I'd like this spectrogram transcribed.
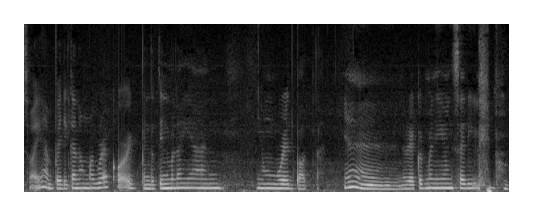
So, ayan, pwede ka nang mag-record. Pindutin mo lang yan, yung red button. Yan, record mo na yung sarili mo.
